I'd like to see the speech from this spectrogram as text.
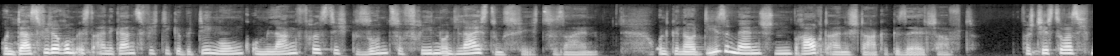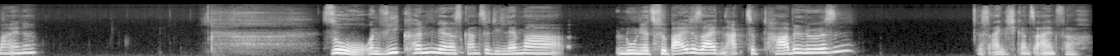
Und das wiederum ist eine ganz wichtige Bedingung, um langfristig gesund, zufrieden und leistungsfähig zu sein. Und genau diese Menschen braucht eine starke Gesellschaft. Verstehst du, was ich meine? So, und wie können wir das ganze Dilemma nun jetzt für beide Seiten akzeptabel lösen? Das ist eigentlich ganz einfach,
